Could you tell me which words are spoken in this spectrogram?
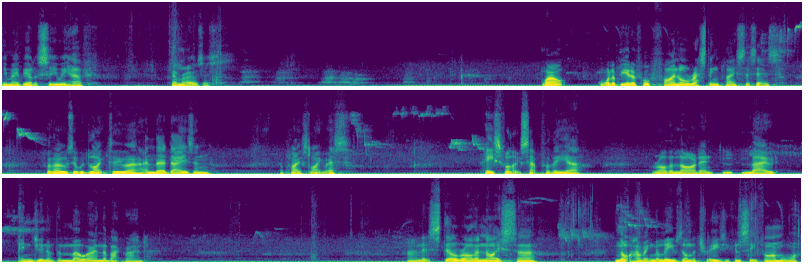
you may be able to see we have primroses. Well, what a beautiful final resting place this is for those who would like to uh, end their days in a place like this. Peaceful except for the uh, rather loud, en loud engine of the mower in the background. And it's still rather nice uh, not having the leaves on the trees, you can see far more.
